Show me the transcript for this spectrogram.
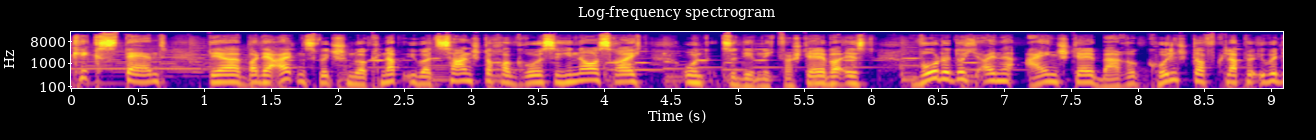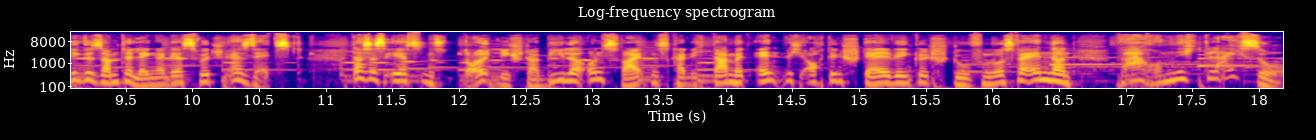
Kickstand, der bei der alten Switch nur knapp über Zahnstochergröße hinausreicht und zudem nicht verstellbar ist, wurde durch eine einstellbare Kunststoffklappe über die gesamte Länge der Switch ersetzt. Das ist erstens deutlich stabiler und zweitens kann ich damit endlich auch den Stellwinkel stufenlos verändern. Warum nicht gleich so?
